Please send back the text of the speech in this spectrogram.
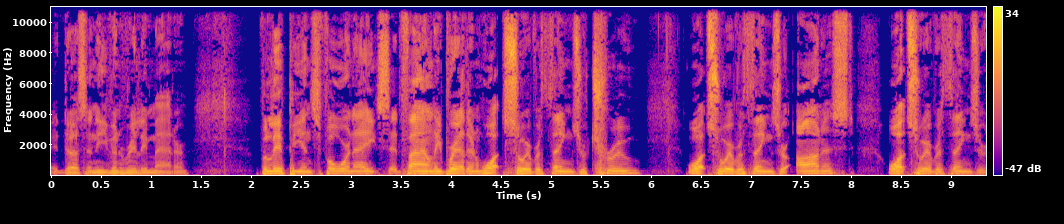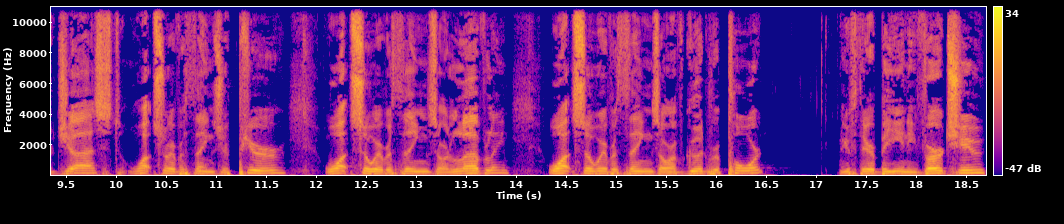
It doesn't even really matter. Philippians 4 and 8 said, Finally, brethren, whatsoever things are true, whatsoever things are honest, whatsoever things are just, whatsoever things are pure, whatsoever things are lovely, whatsoever things are of good report, if there be any virtue,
